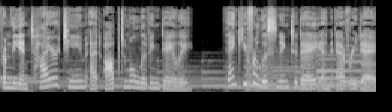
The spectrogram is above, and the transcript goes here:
From the entire team at Optimal Living Daily, thank you for listening today and every day.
